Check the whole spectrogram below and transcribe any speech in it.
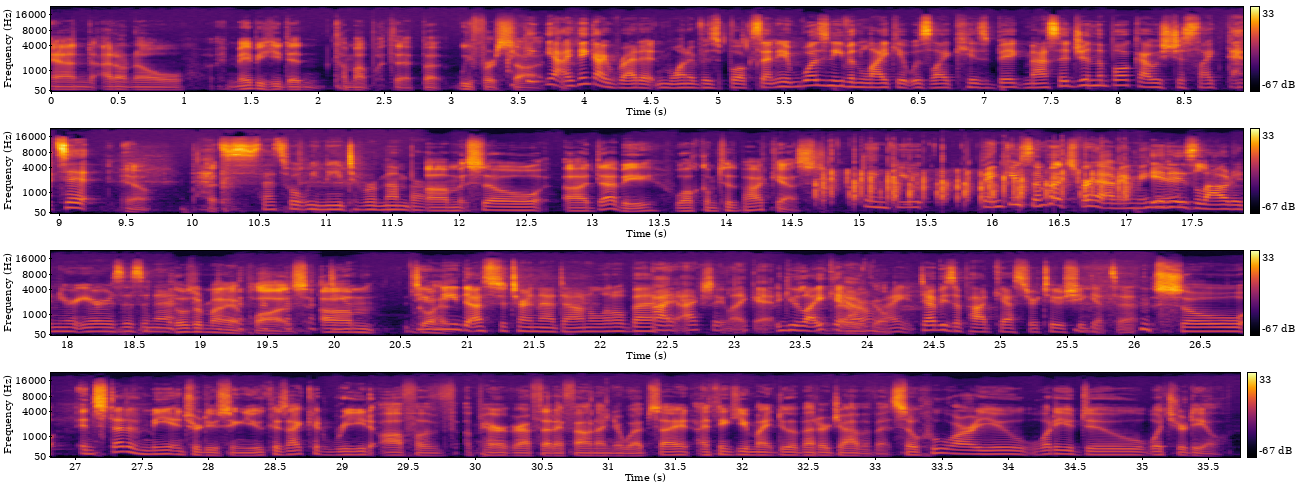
And I don't know, maybe he didn't come up with it, but we first saw think, it. yeah, I think I read it in one of his books, and it wasn't even like it was like his big message in the book. I was just like, "That's it. Yeah. That's that's what we need to remember." Um, so, uh, Debbie, welcome to the podcast. Thank you. Thank you so much for having me it here. is loud in your ears, isn't it? Those are my applause. Um, Do go you ahead. need us to turn that down a little bit? I actually like it. you like it, There we all go. Debbie's a podcaster too; she gets it. So instead of me introducing you, because I could read off of a paragraph that I found on your website, I think you might do a better job of it. So, who are you? What do you do? What's your deal?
